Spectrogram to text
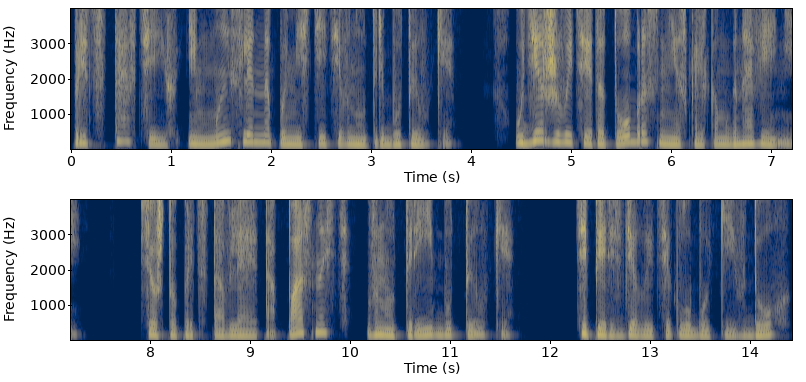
представьте их и мысленно поместите внутрь бутылки. Удерживайте этот образ несколько мгновений. Все, что представляет опасность, внутри бутылки. Теперь сделайте глубокий вдох,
